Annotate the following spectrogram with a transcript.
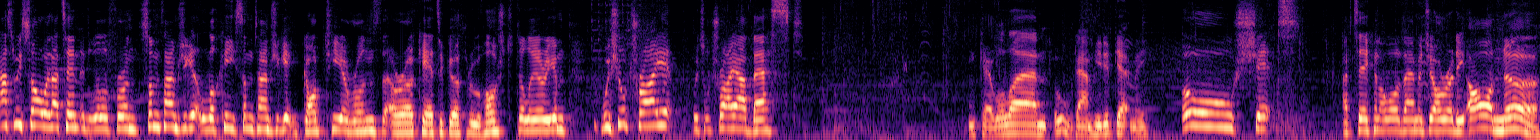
as we saw with that Tainted Lilith run, sometimes you get lucky, sometimes you get God tier runs that are okay to go through Hushed Delirium. We shall try it. We shall try our best. Okay, well, um... Oh, damn, he did get me. Oh, shit. I've taken a lot of damage already. Oh, no.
